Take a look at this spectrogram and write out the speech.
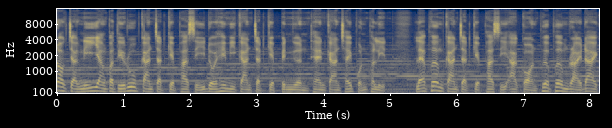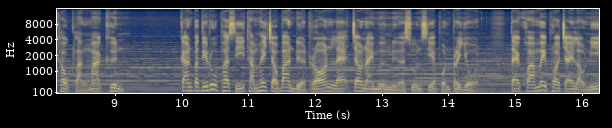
นอกจากนี้ยังปฏิรูปการจัดเก็บภาษี โดยให้มีการจัดเก็บเป็นเงินแทนการใช้ผลผลิต และเพิ่มการจัดเก็บภาษีอากรเพื่อเพิ่มรายได้เข้าคลังมากขึ้น การปฏิรูปภาษีทำให้ชาวบ้านเดือดร้อน และเจ้านายเมืองเหนือสูญเสียผลประโยชน์ แต่ความไม่พอใจเหล่านี้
